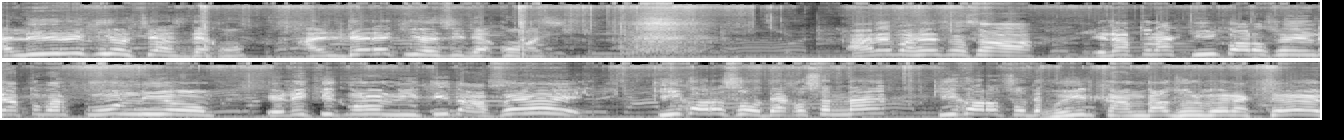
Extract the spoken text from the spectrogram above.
আলির কি হচ্ছে আজ দেখো? আলডেরে কি হয়েছে দেখো আজ? আরে বাহে চাচা এটা তোরা কি করছ এটা তোমার কোন নিয়ম? এটা কি কোনো নীতি আছে? কি করছ দেখোছেন না? কি করছ ভুইর কান্দা ঝুলবে রাখছেন।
